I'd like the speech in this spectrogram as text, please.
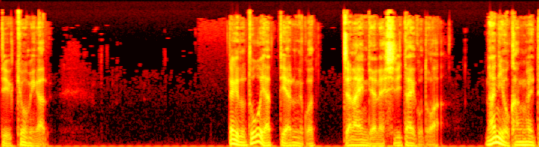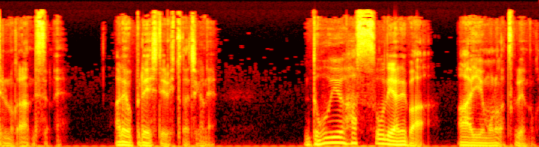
ていう興味がある。だけど、どうやってやるのかじゃないんだよね、知りたいことは。何を考えてるのかなんですよね。あれをプレイしてる人たちがね。どういう発想でやれば、ああいうものが作れるのか。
